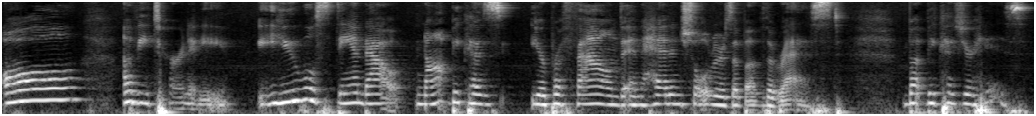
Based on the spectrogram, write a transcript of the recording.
all of eternity, you will stand out not because you're profound and head and shoulders above the rest, but because you're His.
